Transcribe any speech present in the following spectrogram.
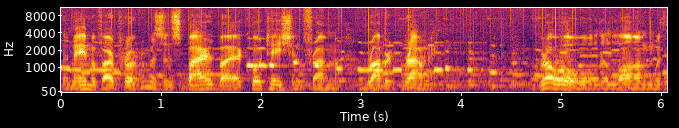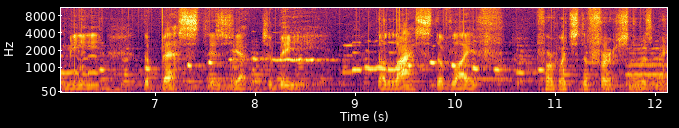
The name of our program was inspired by a quotation from Robert Browning. Grow old along with me, the best is yet to be, the last of life for which the first was made.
